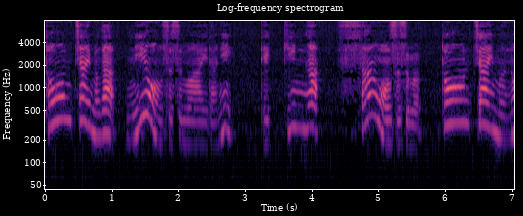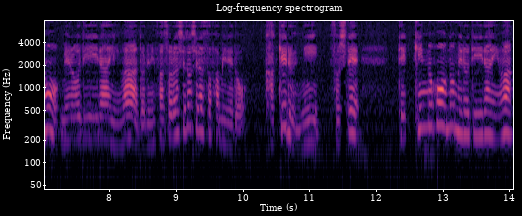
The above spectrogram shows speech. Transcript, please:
トーンチャイムが2音進む間に鉄琴が3音進むトーンチャイムのメロディーラインはドレミファソラシドシラソファミレド ×2 そして鉄琴の方のメロディーラインは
